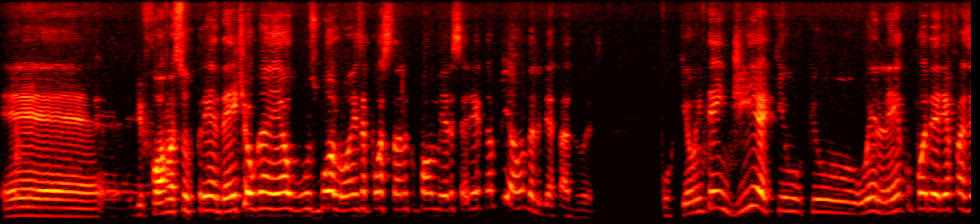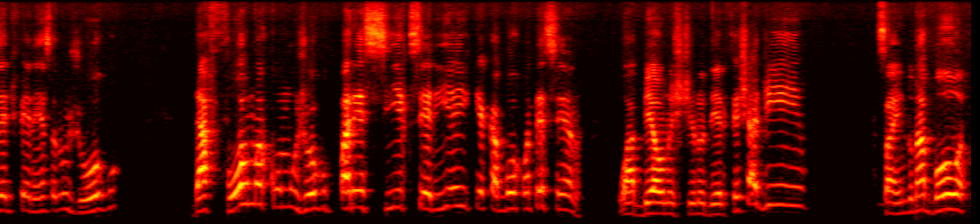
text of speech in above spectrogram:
é, de forma surpreendente, eu ganhei alguns bolões apostando que o Palmeiras seria campeão da Libertadores. Porque eu entendia que o, que o, o elenco poderia fazer a diferença no jogo da forma como o jogo parecia que seria e que acabou acontecendo. O Abel no estilo dele fechadinho, saindo na boa,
